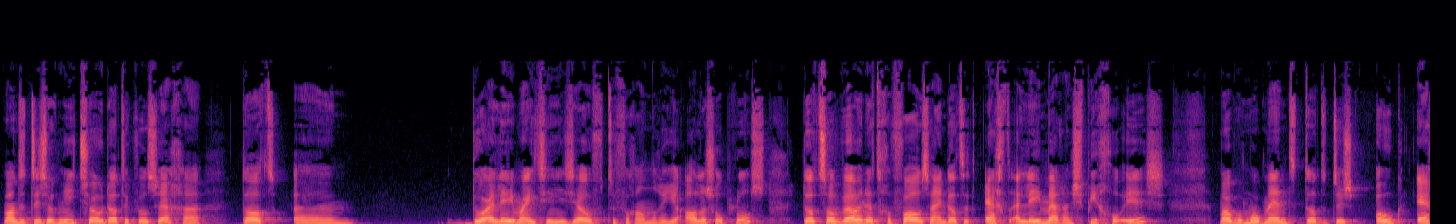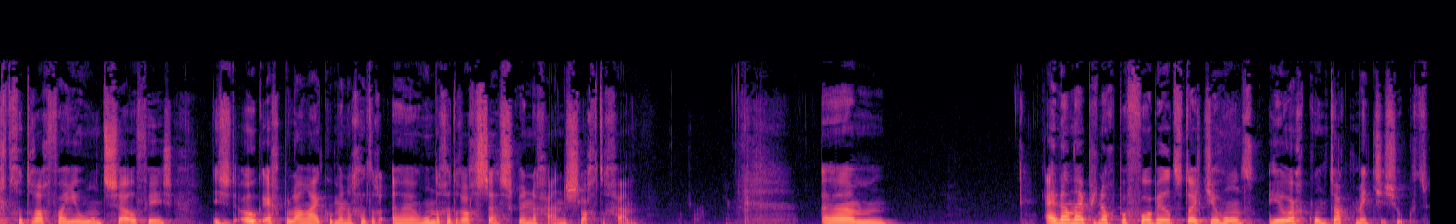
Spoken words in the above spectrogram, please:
Want het is ook niet zo dat ik wil zeggen dat um, door alleen maar iets in jezelf te veranderen je alles oplost. Dat zal wel in het geval zijn dat het echt alleen maar een spiegel is. Maar op het moment dat het dus ook echt gedrag van je hond zelf is, is het ook echt belangrijk om met een gedra- uh, hondengedragsdeskundige aan de slag te gaan. Um, en dan heb je nog bijvoorbeeld dat je hond heel erg contact met je zoekt.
